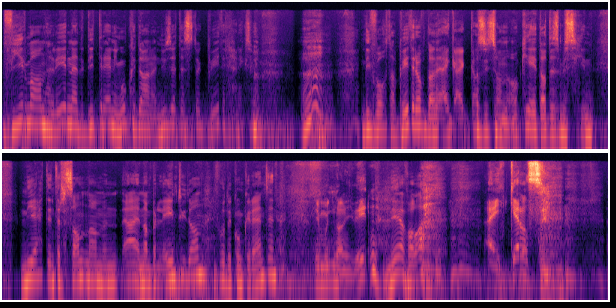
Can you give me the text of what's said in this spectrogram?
Vier maanden geleden heb je die training ook gedaan en nu zit het een stuk beter. En ik zo... Huh? Die volgt dat beter op dan... Ik, ik had zoiets van, oké, dat is misschien niet echt interessant naar, mijn, ja, naar Berlijn toe dan, voor de concurrenten. Die moeten dat niet weten. Nee, voilà. Hey, kerels.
